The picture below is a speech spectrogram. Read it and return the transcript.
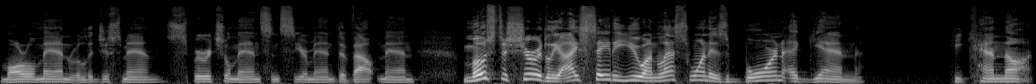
Moral man, religious man, spiritual man, sincere man, devout man, most assuredly, I say to you, unless one is born again, he cannot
